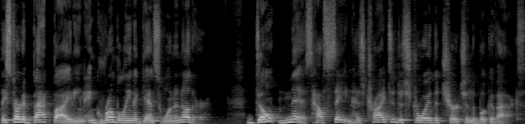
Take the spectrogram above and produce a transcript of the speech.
They started backbiting and grumbling against one another. Don't miss how Satan has tried to destroy the church in the book of Acts.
